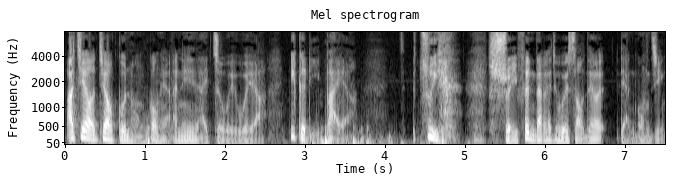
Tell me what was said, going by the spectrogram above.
啊，叫叫滚红共呀，安利来走一位啊，一个礼拜啊，最水分大概就会少掉两公斤。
